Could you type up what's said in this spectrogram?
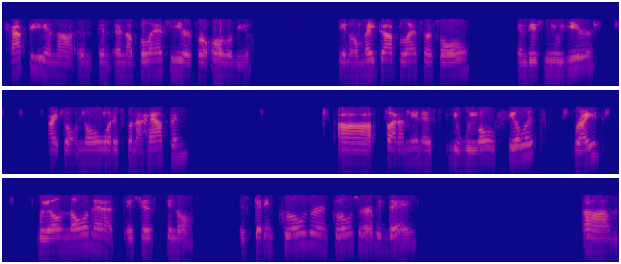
Happy and uh and, and, and a blessed year for all of you. You know, may God bless us all in this new year. I don't know what is going to happen, uh, but I mean, it's you, we all feel it, right? We all know that it's just you know, it's getting closer and closer every day. Um,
